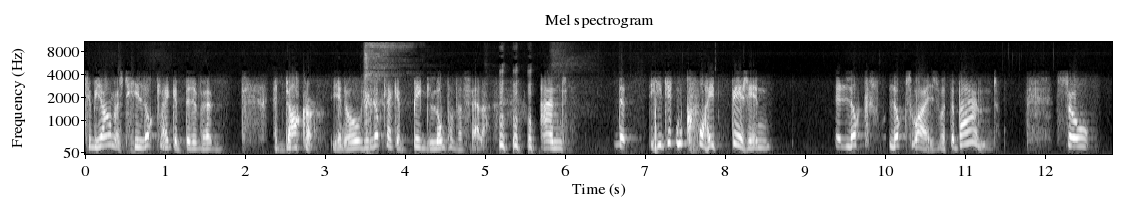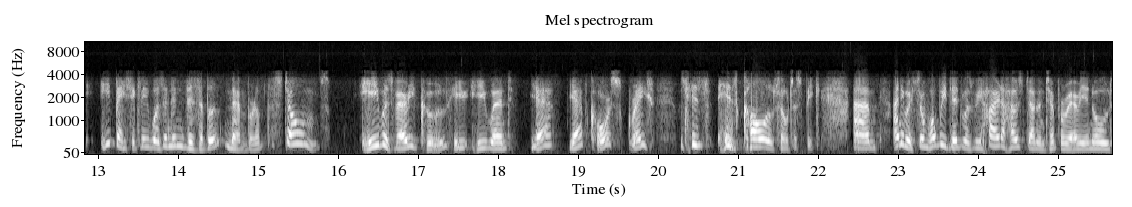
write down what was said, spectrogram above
to be honest, he looked like a bit of a, a docker, you know. He looked like a big lump of a fella. and the, he didn't quite fit in uh, looks looks wise with the band. So he basically was an invisible member of the Stones. He was very cool. He he went, yeah, yeah, of course, great. It was his his call, so to speak. Um, anyway, so what we did was we hired a house down in Tipperary, an old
